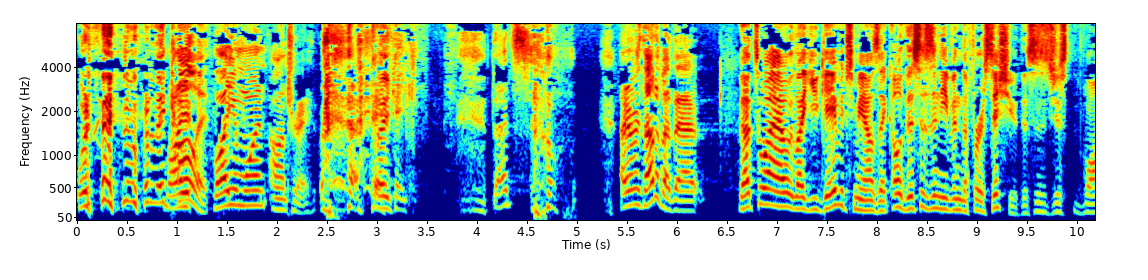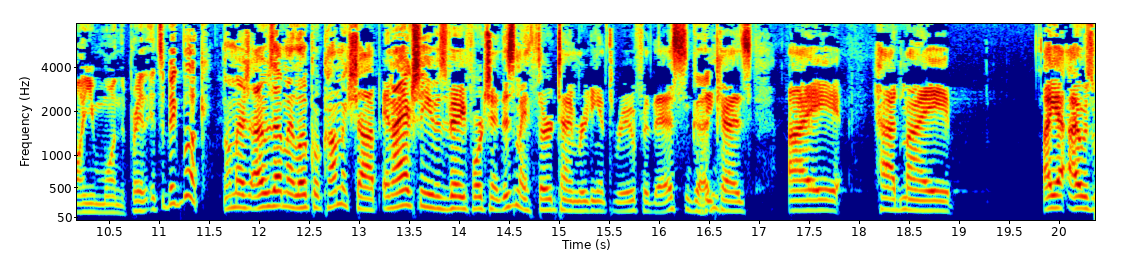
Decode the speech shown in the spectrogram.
what do they, what do they call it volume one entree like that's i never thought about that that's why i was like you gave it to me i was like oh this isn't even the first issue this is just volume 1 the prelude it's a big book Oh my gosh, I was at my local comic shop, and I actually was very fortunate. This is my third time reading it through for this Good. because I had my, I I was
